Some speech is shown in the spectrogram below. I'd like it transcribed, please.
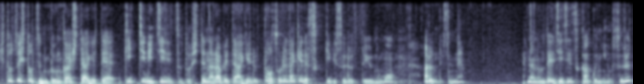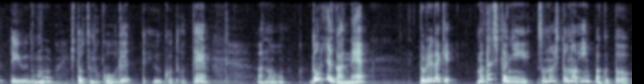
一つ一つに分解してあげてきっちり事実として並べてあげるとそれだけですっきりするっていうのもあるんですよね。なので事実確認をするっていうのも一つのゴールっていうことであのどれがねどれだけまあ確かにその人のインパクト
